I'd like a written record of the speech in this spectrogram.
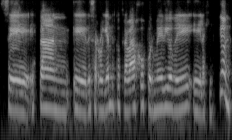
se están desarrollando estos trabajos por medio de la gestión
